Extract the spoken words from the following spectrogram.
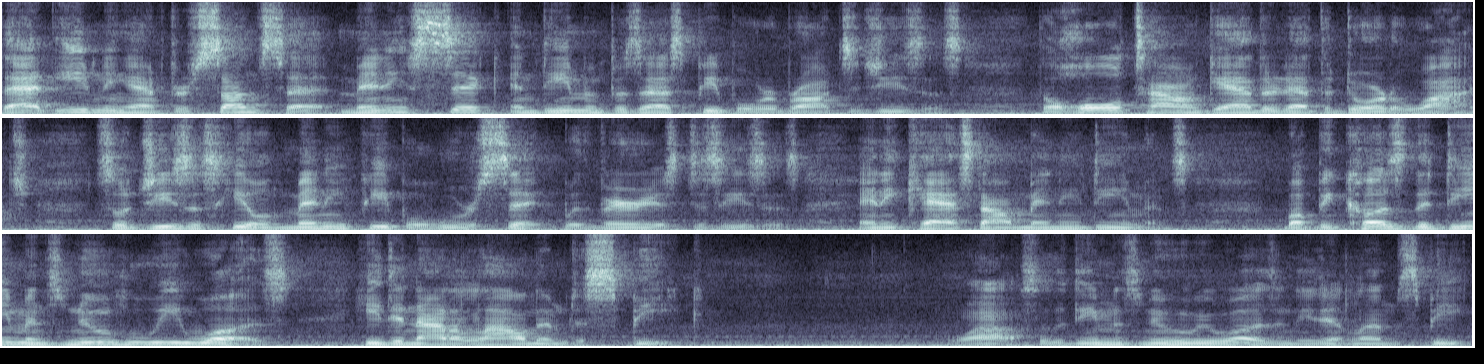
That evening after sunset, many sick and demon possessed people were brought to Jesus. The whole town gathered at the door to watch. So Jesus healed many people who were sick with various diseases, and he cast out many demons. But because the demons knew who he was, he did not allow them to speak. Wow, so the demons knew who he was, and he didn't let them speak.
